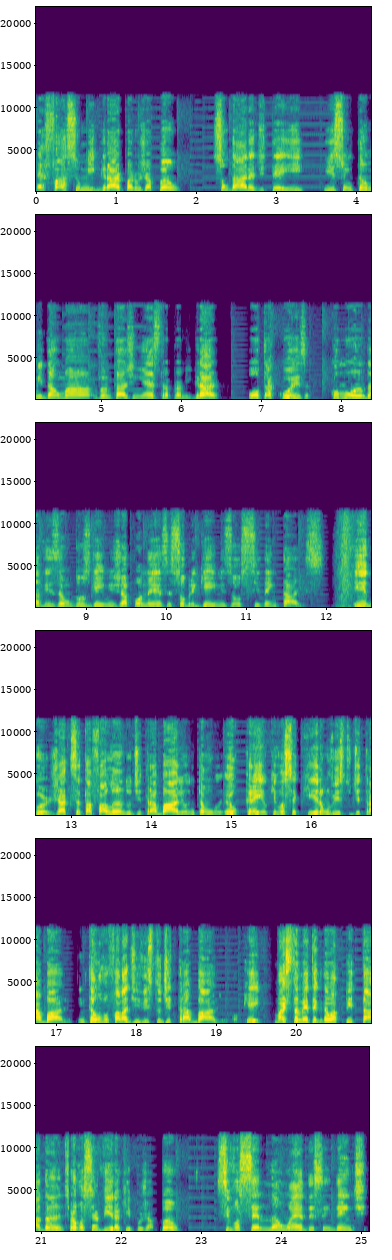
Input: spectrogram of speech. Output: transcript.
É fácil migrar para o Japão? Sou da área de TI, isso então me dá uma vantagem extra para migrar? Outra coisa, como anda a visão dos games japoneses sobre games ocidentais. Igor, já que você está falando de trabalho, então eu creio que você queira um visto de trabalho. Então eu vou falar de visto de trabalho, ok? Mas também tem que dar uma pitada antes. Para você vir aqui para o Japão, se você não é descendente,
